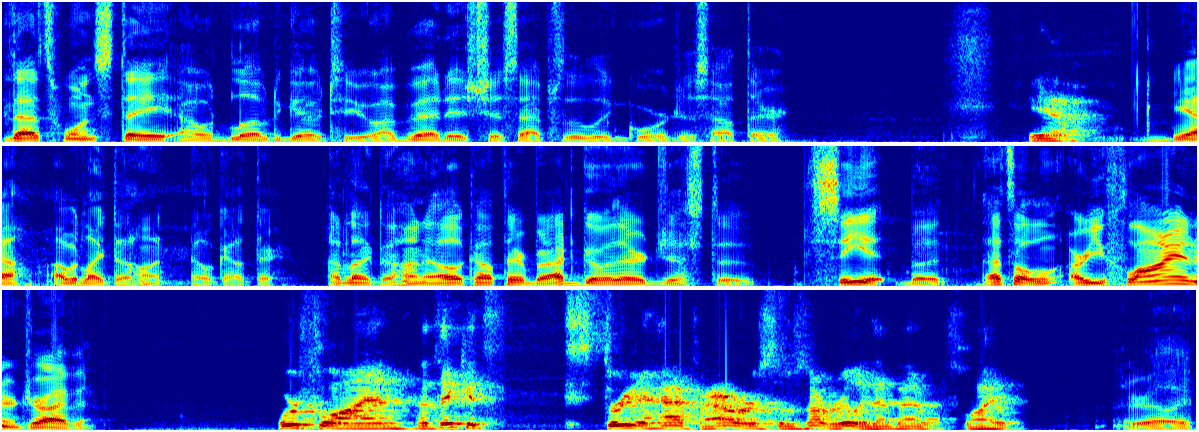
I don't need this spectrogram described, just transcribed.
that's one state I would love to go to. I bet it's just absolutely gorgeous out there. Yeah. Yeah, I would like to hunt elk out there. I'd like to hunt elk out there, but I'd go there just to see it. But that's a. Are you flying or driving? We're flying. I think it's, it's three and a half hours, so it's not really that bad of a flight. Really?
